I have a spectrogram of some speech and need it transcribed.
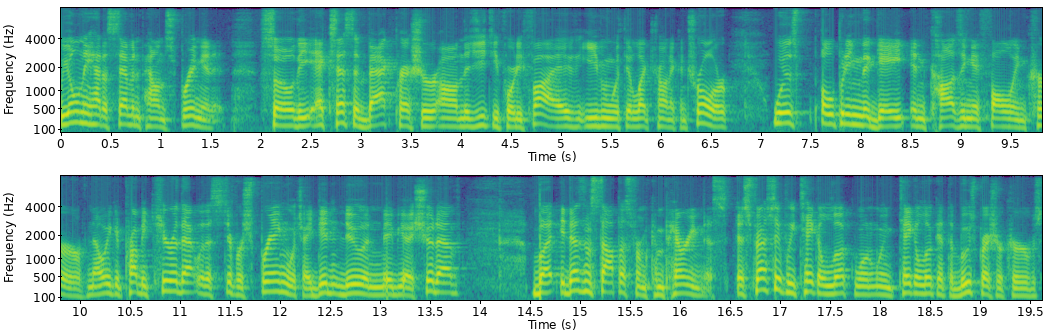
we only had a seven pound spring in it. So the excessive back pressure on the GT45, even with the electronic controller, was opening the gate and causing a falling curve. Now we could probably cure that with a stiffer spring, which I didn't do and maybe I should have, but it doesn't stop us from comparing this, especially if we take a look, when we take a look at the boost pressure curves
